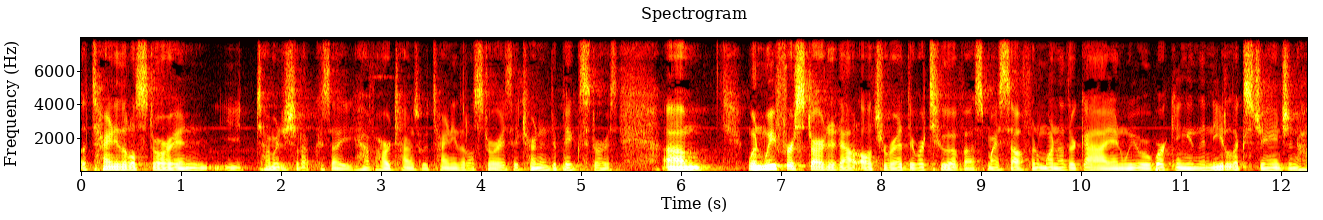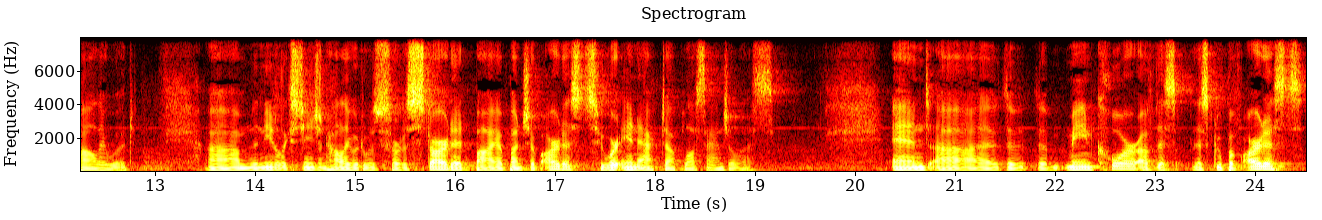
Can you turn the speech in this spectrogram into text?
a, tiny little story, and you tell me to shut up because I have hard times with tiny little stories. They turn into big stories. Um, when we first started out Ultra Red, there were two of us, myself and one other guy, and we were working in the Needle Exchange in Hollywood. Um, the Needle Exchange in Hollywood was sort of started by a bunch of artists who were in ACT UP Los Angeles. And uh, the, the main core of this, this group of artists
